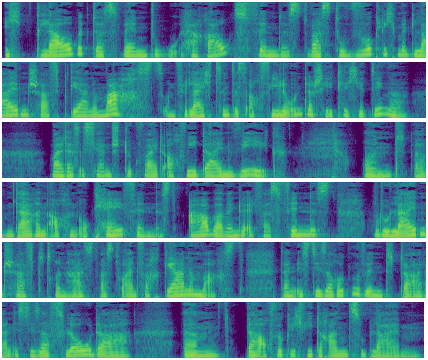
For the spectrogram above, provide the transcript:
Ich glaube, dass wenn du herausfindest, was du wirklich mit Leidenschaft gerne machst, und vielleicht sind es auch viele unterschiedliche Dinge, weil das ist ja ein Stück weit auch wie dein Weg, und ähm, darin auch ein Okay findest. Aber wenn du etwas findest, wo du Leidenschaft drin hast, was du einfach gerne machst, dann ist dieser Rückenwind da, dann ist dieser Flow da, ähm, da auch wirklich wie dran zu bleiben.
